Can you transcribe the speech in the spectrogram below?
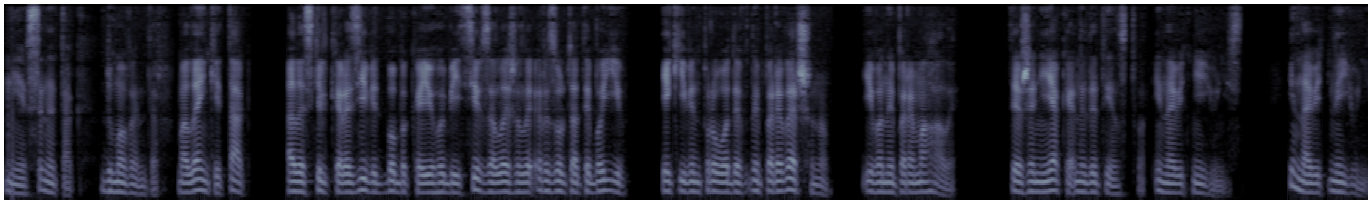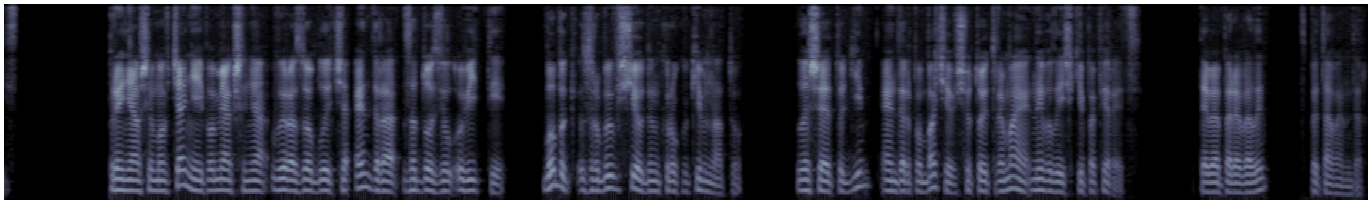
Ні, все не так, думав Ендер. Маленький так, але скільки разів від Бобика і його бійців залежали результати боїв, які він проводив неперевершено, і вони перемагали. Це вже ніяке не дитинство, і навіть не юність, і навіть не юність. Прийнявши мовчання і пом'якшення виразу обличчя Ендера за дозвіл увійти, Бобик зробив ще один крок у кімнату. Лише тоді Ендер побачив, що той тримає невеличкий папірець. Тебе перевели? спитав Ендер.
